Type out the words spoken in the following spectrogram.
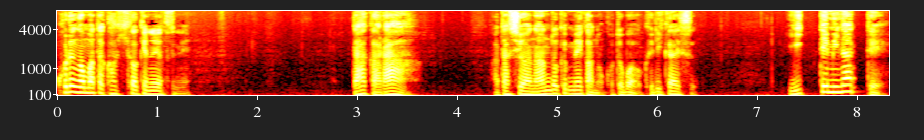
これがまた書きかけのやつね。だから、私は何度目かの言葉を繰り返す。言ってみなって、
